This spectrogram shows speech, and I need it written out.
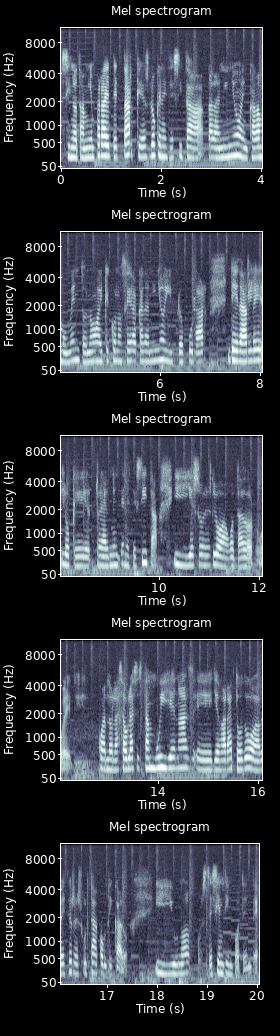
sino también para detectar qué es lo que necesita cada niño en cada momento. ¿no? Hay que conocer a cada niño y procurar de darle lo que realmente necesita. Y eso es lo agotador cuando las aulas están muy llenas, eh, llegar a todo a veces resulta complicado y uno pues, se siente impotente.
